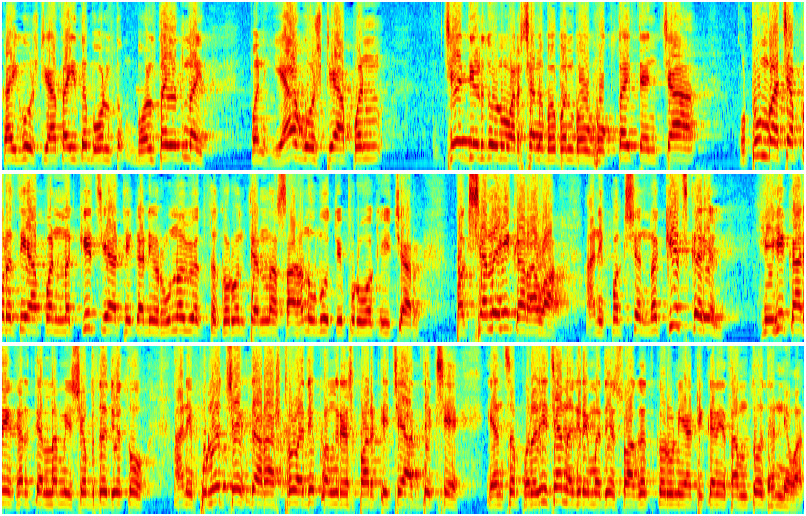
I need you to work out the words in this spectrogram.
काही गोष्टी आता इथं बोलत बोलता येत नाहीत. पण या गोष्टी आपण जे दीड दोन वर्षानं बबन भाऊ भोगतायत त्यांच्या कुटुंबाच्या प्रती आपण नक्कीच या ठिकाणी ऋण व्यक्त करून त्यांना सहानुभूतीपूर्वक विचार पक्षानंही करावा आणि पक्ष नक्कीच करेल हेही कार्यकर्त्यांना मी शब्द देतो. आणि पुनश्च एकदा राष्ट्रवादी काँग्रेस पार्टीचे अध्यक्ष यांचं परळीच्या नगरीमध्ये स्वागत करून या ठिकाणी थांबतो. धन्यवाद.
